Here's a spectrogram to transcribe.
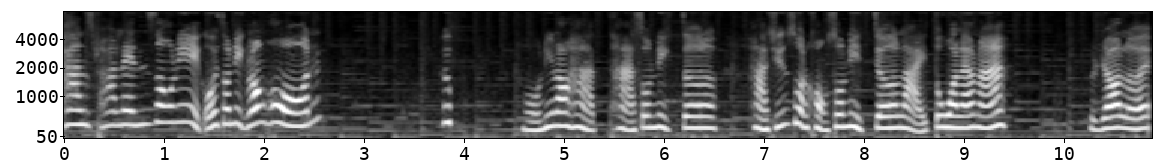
transparent sonic โอ้ยโซนิกล่องหน โหนี่เราหาหาโซนิกเจอ หาชิ้นส่วนของโซนิกเจอหลายตัวแล้วนะ สุดยอดเลย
